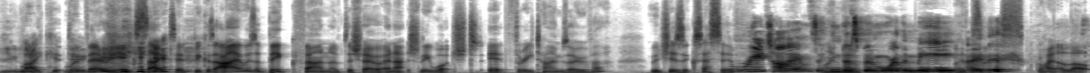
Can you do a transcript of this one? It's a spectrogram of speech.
You like it, We're very excited because I was a big fan of the show and actually watched it three times over, which is excessive. Three times. I think know. that's been more than me. I, It's quite a lot.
